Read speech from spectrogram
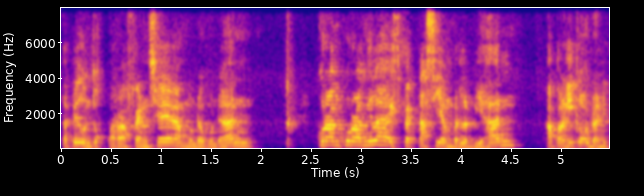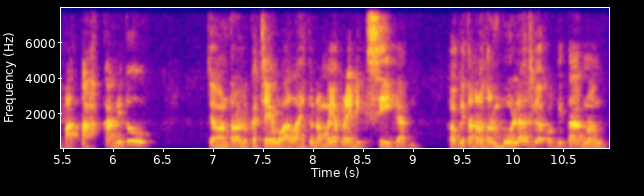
Tapi untuk para fansnya ya mudah-mudahan kurang-kurangilah ekspektasi yang berlebihan. Apalagi kalau udah dipatahkan itu jangan terlalu kecewa lah. Itu namanya prediksi kan. Kalau kita nonton bola juga kalau kita nonton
